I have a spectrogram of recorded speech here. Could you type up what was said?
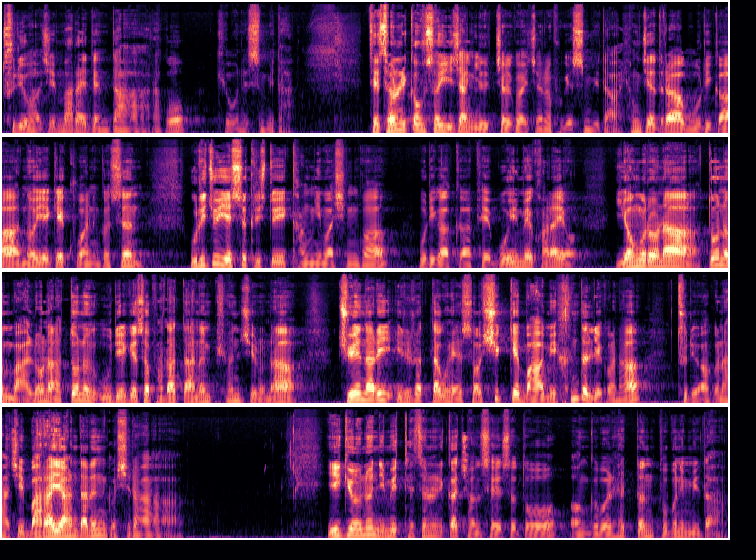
두려워하지 말아야 된다라고 교훈했습니다. 데살로니가 후서 2장 1절과 2절을 보겠습니다. 형제들아 우리가 너희에게 구하는 것은 우리 주 예수 그리스도의 강림하심과 우리가 그 앞에 모임에 관하여 영으로나 또는 말로나 또는 우리에게서 받았다 하는 편지로나 주의 날이 이르렀다고 해서 쉽게 마음이 흔들리거나 두려워하거나 하지 말아야 한다는 것이라. 이 교훈은 이미 데살로니가 전서에서도 언급을 했던 부분입니다.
